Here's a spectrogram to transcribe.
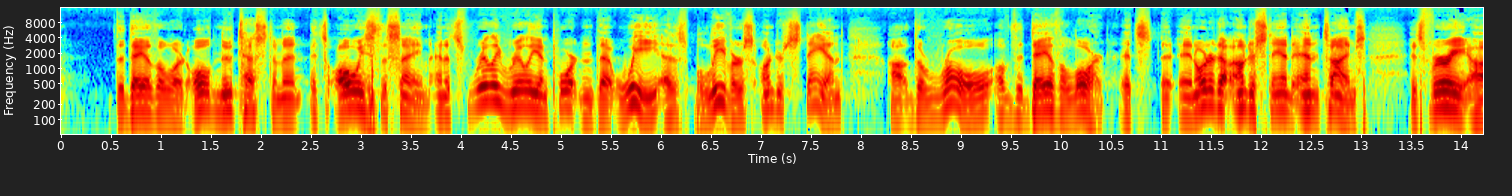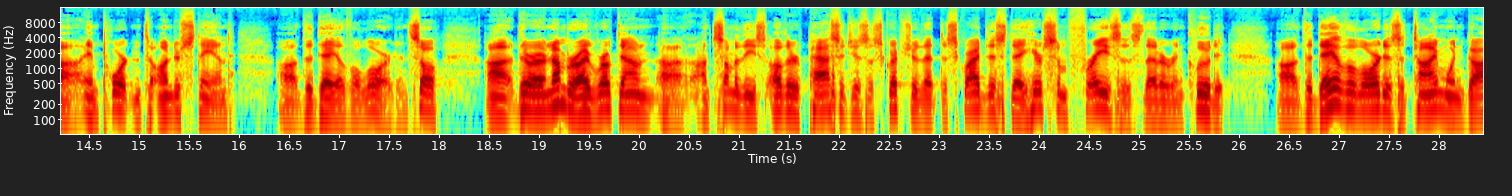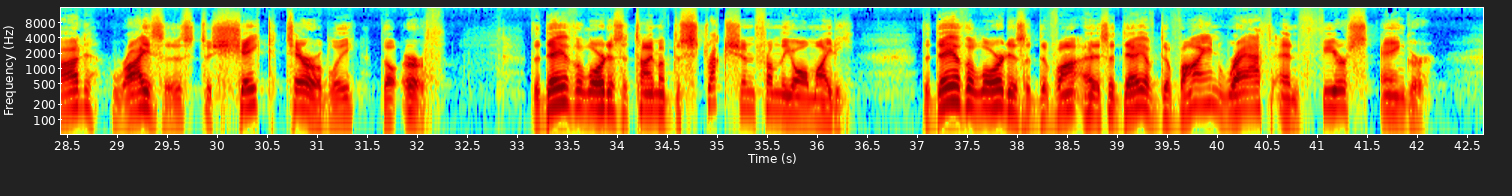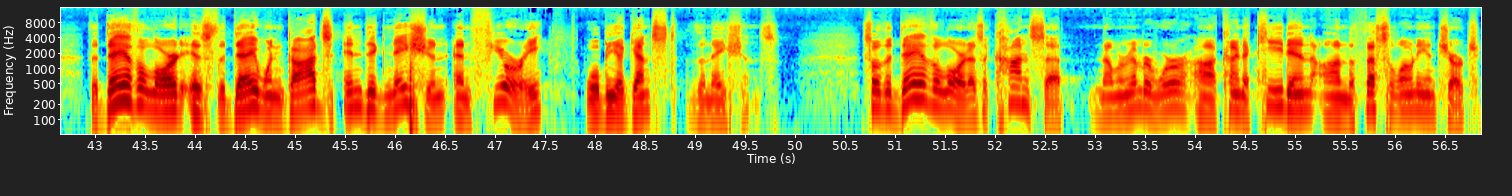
the day of the Lord. Old New Testament, it's always the same. And it's really, really important that we, as believers, understand uh, the role of the day of the Lord. It's in order to understand end times, it's very uh, important to understand uh, the day of the Lord. And so uh, there are a number, I wrote down uh, on some of these other passages of Scripture that describe this day. Here's some phrases that are included. Uh, the day of the Lord is a time when God rises to shake terribly the earth. The day of the Lord is a time of destruction from the Almighty. The day of the Lord is a, divine, is a day of divine wrath and fierce anger. The day of the Lord is the day when God's indignation and fury will be against the nations. So, the day of the Lord as a concept, now remember, we're uh, kind of keyed in on the Thessalonian church,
